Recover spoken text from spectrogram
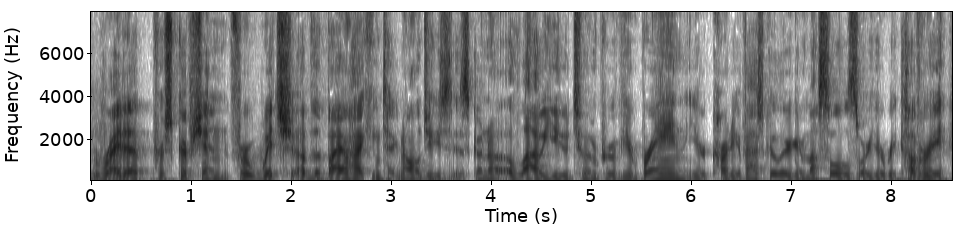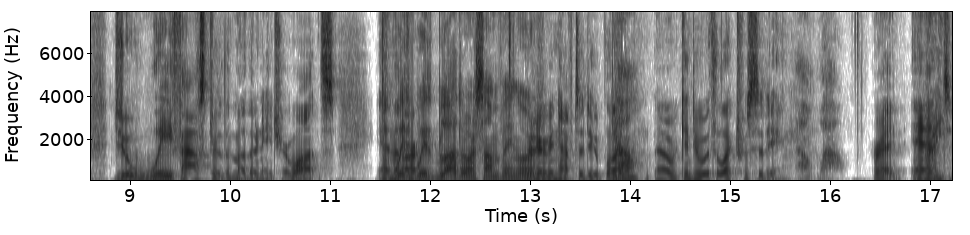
write a prescription for which of the biohacking technologies is going to allow you to improve your brain, your cardiovascular, your muscles, or your recovery, do it way faster than Mother Nature wants. And With our- with blood or something or we don't even have to do blood. No, we can do it with electricity. Oh wow. Right. And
